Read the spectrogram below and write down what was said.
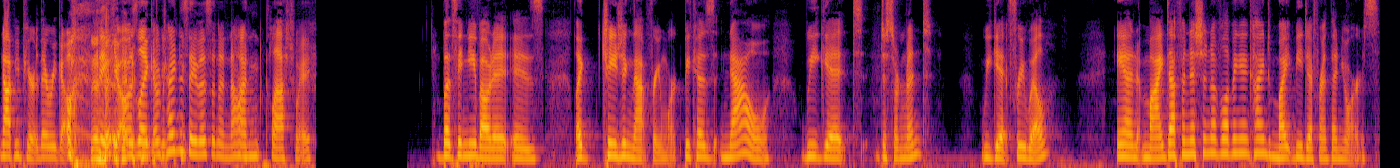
not be pure. There we go. Thank you. I was like i'm trying to say this in a non-clash way. But thinking about it is like changing that framework because now we get discernment, we get free will, and my definition of loving and kind might be different than yours.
